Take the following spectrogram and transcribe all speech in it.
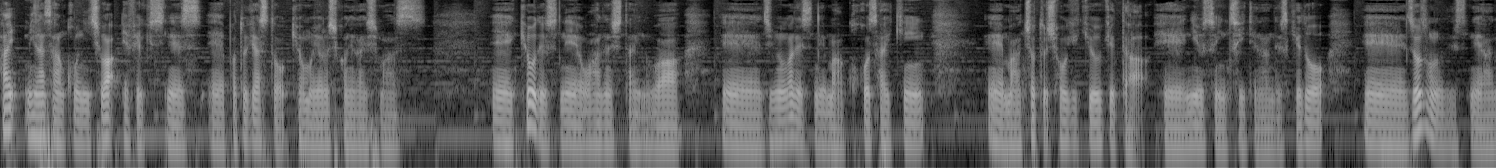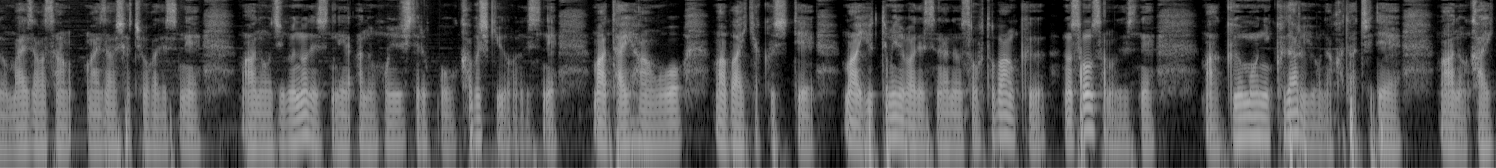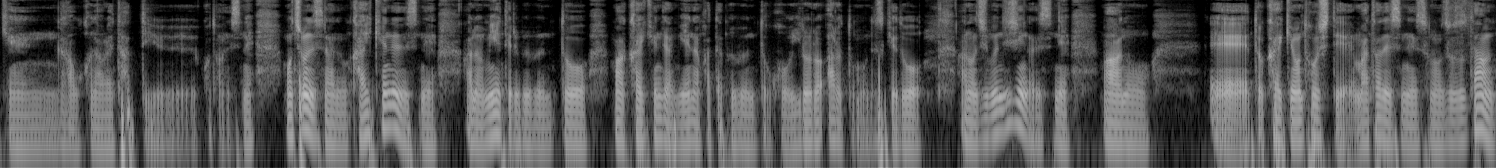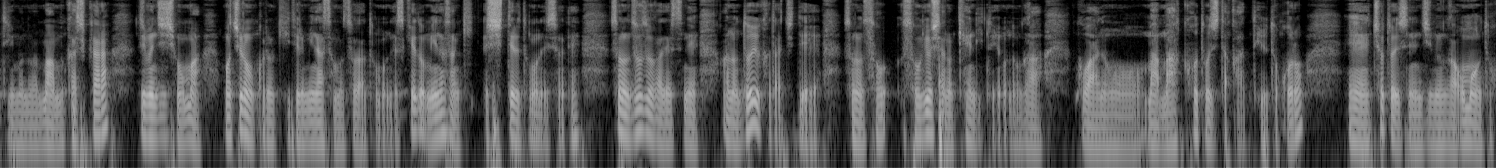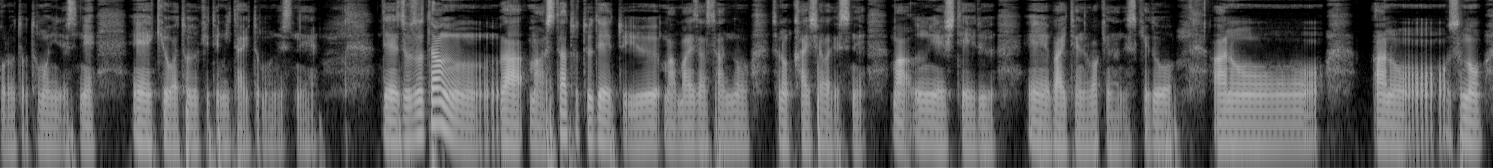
はい、皆さんこんにちは。FX です、えー、ポッドキャスト、今日もよろしくお願いします。えー、今日ですね、お話したいのは、えー、自分がですね、まあ、ここ最近、えー、まあちょっと衝撃を受けた、えー、ニュースについてなんですけど、えー、ZOZO のですね、あの、前澤さん、前澤社長がですね、まあ、あの、自分のですね、あの、保有しているこう株式のですね、まあ、大半を、まあ、売却して、まあ、言ってみればですね、あの、ソフトバンクの孫さんのですね、まあ、愚問に下るような形で、まあ、あの、会見が行われたっていうことなんですね。もちろんですね、あの、会見でですね、あの、見えてる部分と、まあ、会見では見えなかった部分と、こう、いろいろあると思うんですけど、あの、自分自身がですね、まあ、あの、えっ、ー、と、会見を通して、またですね、その ZOZO タウンというものは、まあ昔から自分自身もまあ、もちろんこれを聞いてる皆さんもそうだと思うんですけど、皆さん知ってると思うんですよね。その ZOZO がですね、あの、どういう形で、その創業者の権利というものが、こうあの、まあ幕を閉じたかっていうところ、えー、ちょっとですね、自分が思うところとともにですね、えー、今日は届けてみたいと思うんですね。で、ZOZO タウンは、まあ、スタートトゥデイという、まあ、前澤さんのその会社がですね、まあ、運営している、えー、売店なわけなんですけど、あのー、あのー、その、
